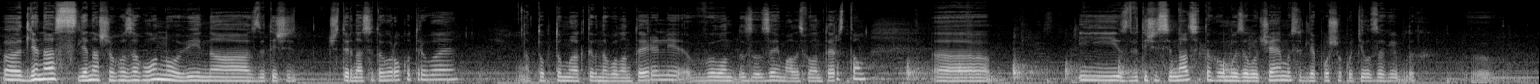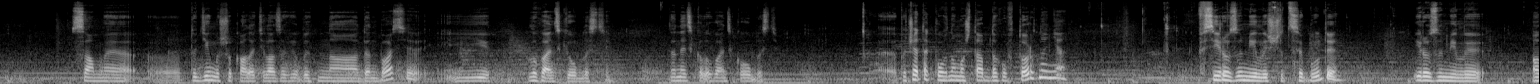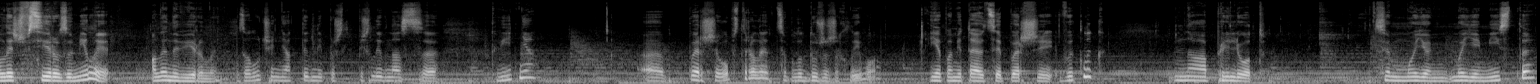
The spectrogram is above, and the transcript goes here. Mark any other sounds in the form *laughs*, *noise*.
Для нас, для нашого загону, війна з 2014 року триває. Тобто ми активно волонтерили, волон- займалися волонтерством. Е, І з 2017-го ми залучаємося для пошуку тіл загиблих. Е, Саме е, тоді ми шукали тіла загиблих на Донбасі і Луганській області, Донецька Луганська область. Е, Початок повномасштабного вторгнення всі розуміли, що це буде, і розуміли, але ж всі розуміли, але не вірили. Залучення активні піш- пішли в нас квітня. Е, Перші обстріли це було дуже жахливо. Я пам'ятаю цей перший виклик на прильот. Це моє, моє місто.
